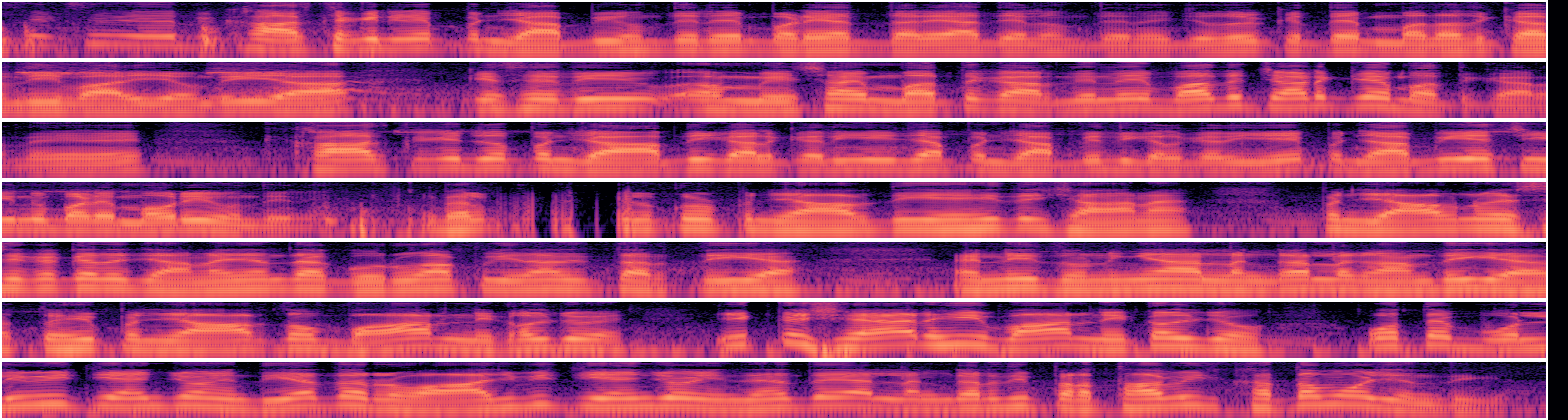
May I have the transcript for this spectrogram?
ਅਸੀਂ ਅਕਸਰ ਇਹ ਵੀ ਖਾਸ ਕਰਕੇ ਜਿਹੜੇ ਪੰਜਾਬੀ ਹੁੰਦੇ ਨੇ ਬੜੇ ਦਰਿਆ ਦਿਲ ਹੁੰਦੇ ਨੇ ਜਦੋਂ ਕਿਤੇ ਮਦਦ ਕਰਨ ਦੀ ਵਾਰੀ ਆਉਂਦੀ ਆ ਕਿਸੇ ਦੀ ਹਮੇਸ਼ਾ ਹੀ ਮਦਦ ਕਰਦੇ ਨੇ ਵੱਧ ਚੜ ਕੇ ਮਦਦ ਕਰਦੇ ਨੇ। ਖਾਸ ਕਰਕੇ ਜਦੋਂ ਪੰਜਾਬ ਦੀ ਗੱਲ ਕਰੀਏ ਜਾਂ ਪੰਜਾਬੀ ਦੀ ਗੱਲ ਕਰੀਏ ਪੰਜਾਬੀ ਇਸ ਚੀਜ਼ ਨੂੰ ਬੜੇ ਮੋਹਰੀ ਹੁੰਦੇ ਨੇ। ਬਿਲਕੁਲ। ਬਿਲਕੁਲ ਪੰਜਾਬ ਦੀ ਇਹੀ ਤੇ ਸ਼ਾਨ ਹੈ। ਪੰਜਾਬ ਨੂੰ ਇਸੇ ਕਰਕੇ 'ਤੇ ਜਾਣਿਆ ਜਾਂਦਾ, ਗੁਰੂਆਂ ਪੀਰਾਂ ਦੀ ਧਰਤੀ ਆ ਇੰਨੀ ਦੁਨੀਆ ਲੰਗਰ ਲਗਾਉਂਦੀ ਆ ਤੁਸੀਂ ਪੰਜਾਬ ਤੋਂ ਬਾਹਰ ਨਿਕਲ ਜਾਓ, ਇੱਕ ਸ਼ਹਿਰ ਹੀ ਬਾਹਰ ਨਿਕਲ ਜਾਓ, ਉੱਥੇ ਬੋਲੀ ਵੀ ਚੇਂਜ ਹੋ ਜਾਂਦੀ ਆ ਤੇ ਰਿਵਾਜ ਵੀ ਚੇਂਜ ਹੋ ਜਾਂਦੇ ਨੇ ਤੇ ਇਹ ਲੰਗਰ ਦੀ ਪ੍ਰਥਾ ਵੀ ਖਤਮ ਹੋ ਜਾਂਦੀ ਹੈ।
